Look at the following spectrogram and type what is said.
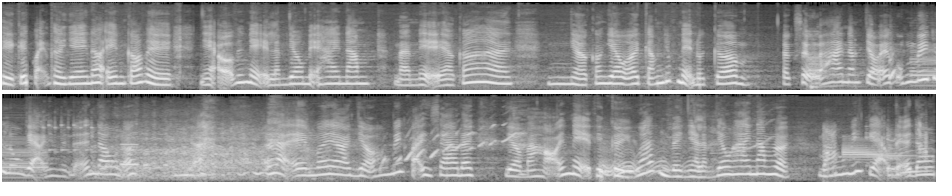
thì cái khoảng thời gian đó em có về nhà ở với mẹ, làm dâu mẹ 2 năm mà mẹ có nhờ con dâu ơi cắm giúp mẹ nồi cơm. Thật sự là hai năm trời em cũng không biết cái lu gạo nhưng mình để đâu nữa. Dạ. Thế là em mới ờ, giờ không biết phải làm sao đây. Giờ mà hỏi mẹ thì kỳ quá, mình về nhà làm dâu 2 năm rồi, mà không biết gạo để đâu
